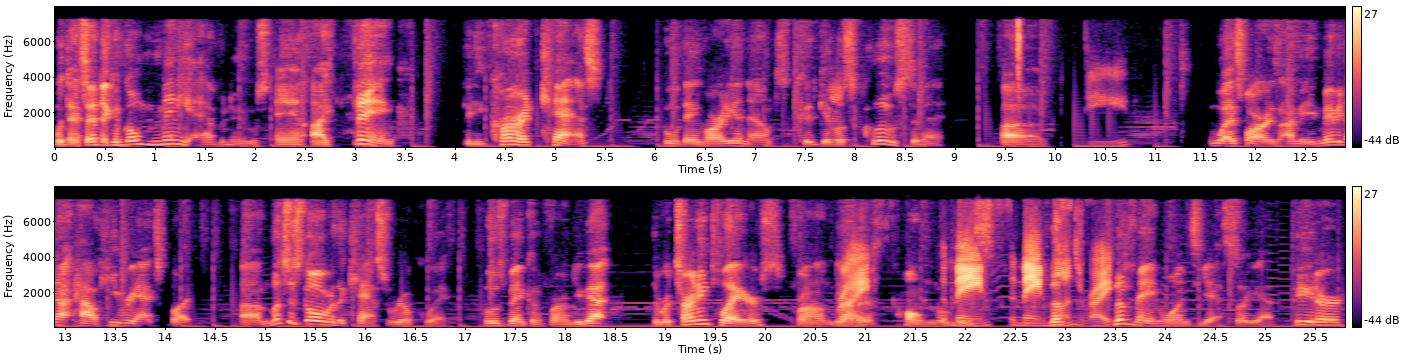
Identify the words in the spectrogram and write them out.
with that said, they can go many avenues, and I think the current cast, who they've already announced, could give us clues to that. Uh, Indeed. well, as far as I mean, maybe not how he reacts, but um, let's just go over the cast real quick. Who's been confirmed? You got the returning players from the Right. other home movies. The main, the main The- ones, right? The main ones, yes. So you have Peter,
